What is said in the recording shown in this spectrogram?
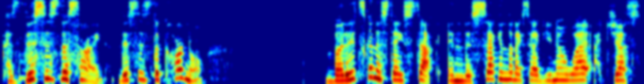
Because this is the sign, this is the cardinal, but it's going to stay stuck. And the second that I said, you know what, I just,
